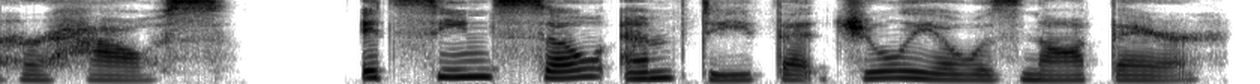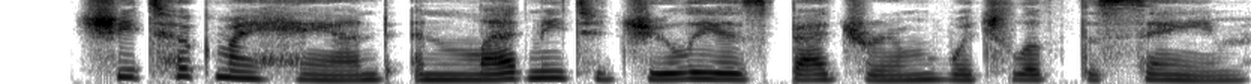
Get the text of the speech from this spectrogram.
her house. It seemed so empty that Julia was not there. She took my hand and led me to Julia's bedroom which looked the same.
